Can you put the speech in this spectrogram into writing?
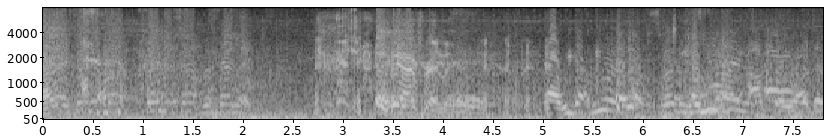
Alright, friend us up, friend us up, we're friendly. we are friendly. Yeah, we got, we were uh, swimming. Oh, you better I'll do it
